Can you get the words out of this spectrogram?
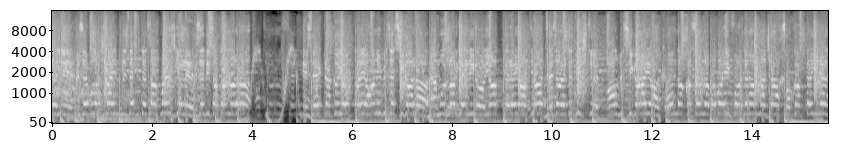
deli. Bize bulaşmayın biz de vites atmayız geri. Bize dis atanlara atıyoruz seni. Zek rakı yok dayı hani bize sigara ifaden alınacak. Sokakta yine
